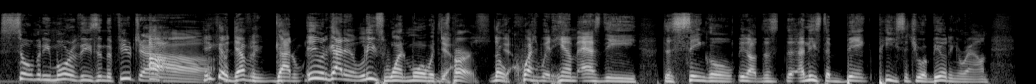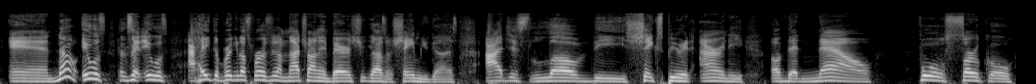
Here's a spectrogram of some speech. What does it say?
so many more of these in the future. Ah, he could have definitely got. He would have got at least one more with the Yeah. Spurs. No Yeah. question with him as the the single. You know, the, the, at least the big piece that you were building around. And no, it was. Like I said, it was. I hate to bring up Spurs. I'm not trying to embarrass you guys or shame you guys. I just love the Shakespearean irony of that. Now, full circle,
